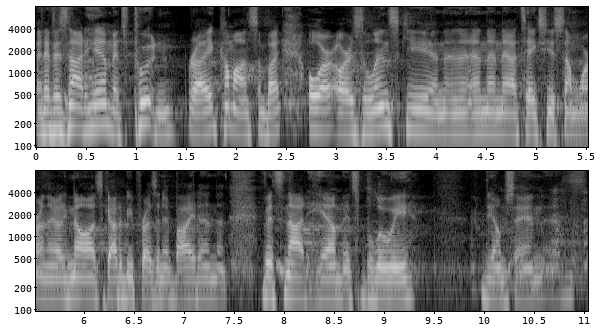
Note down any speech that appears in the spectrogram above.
And if it's not him, it's Putin, right? Come on, somebody. Or, or Zelensky, and then, and then that takes you somewhere, and they're like, no, it's got to be President Biden. And if it's not him, it's Bluey. You know what I'm saying? it's,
